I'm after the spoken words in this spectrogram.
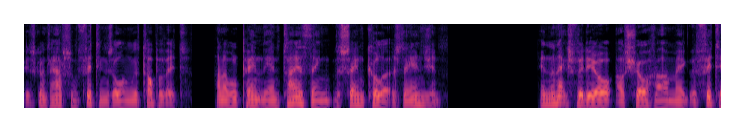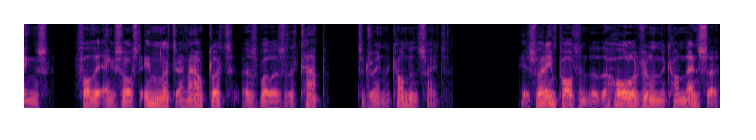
it's going to have some fittings along the top of it and I will paint the entire thing the same colour as the engine. In the next video I'll show how I make the fittings for the exhaust inlet and outlet as well as the tap to drain the condensate. It's very important that the hole of drilling the condenser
